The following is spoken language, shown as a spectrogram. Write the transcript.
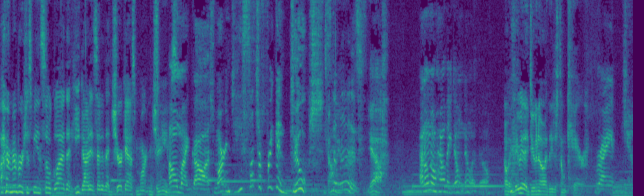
I remember just being so glad that he got instead of that jerk-ass Martin James. Oh my gosh, Martin, he's such a freaking douche. He Tell still me about it. is. Yeah. I don't know how they don't know it though. Oh, wait, maybe they do know it, they just don't care. Right. Yeah.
